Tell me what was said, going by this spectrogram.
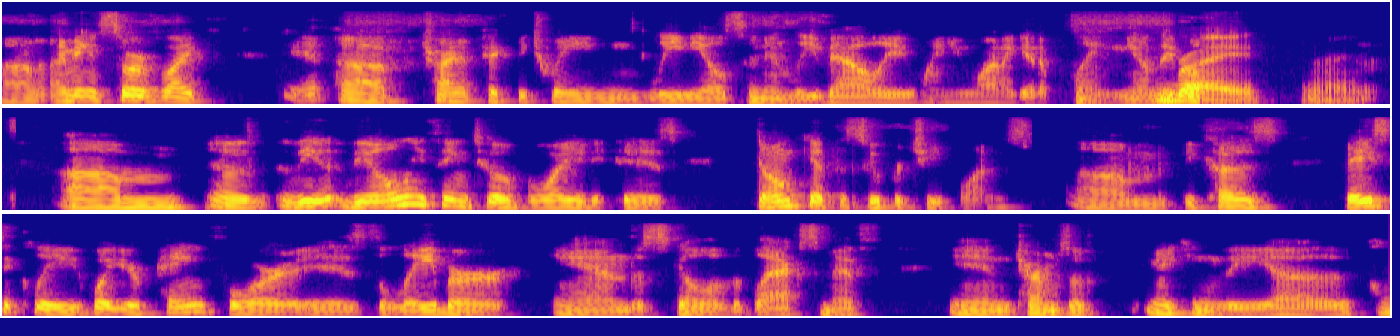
Uh, I mean, sort of like uh, trying to pick between Lie-Nielsen and Lee Valley when you want to get a plane. You know, they right, both, right. Um, uh, the the only thing to avoid is don't get the super cheap ones um, because basically what you're paying for is the labor and the skill of the blacksmith in terms of making the uh,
